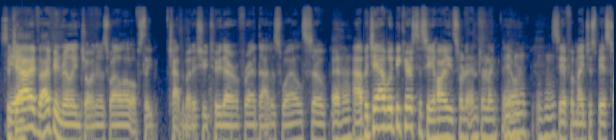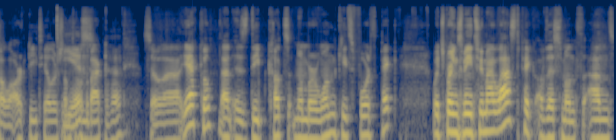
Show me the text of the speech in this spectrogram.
so yeah, I've, I've been really enjoying it as well. I'll obviously chatting about issue two there. I've read that as well. So, Uh-huh. uh, but yeah, I would be curious to see how sort of interlinked they are. Mhm, mhm. See if it might just be a subtle art detail or something yes. on the back. Uh-huh. So uh, yeah, cool. That is Deep Cuts number one, Keith's fourth pick, which brings me to my last pick of this month, and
